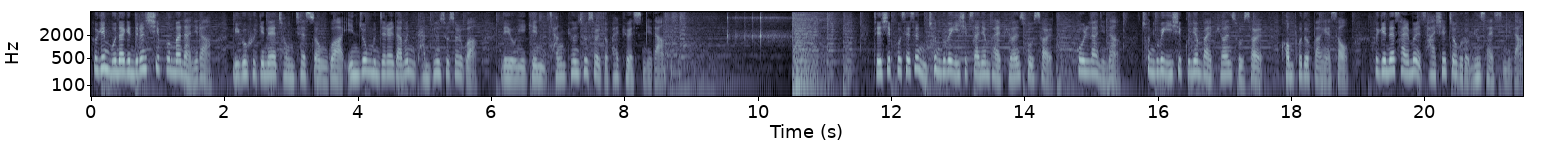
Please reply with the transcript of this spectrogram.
흑인 문학인들은 시뿐만 아니라 미국 흑인의 정체성과 인종 문제를 담은 단편 소설과 내용이 긴 장편 소설도 발표했습니다. 제시 포셋은 1924년 발표한 소설 혼란이나 1929년 발표한 소설 건포도방에서 흑인의 삶을 사실적으로 묘사했습니다.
